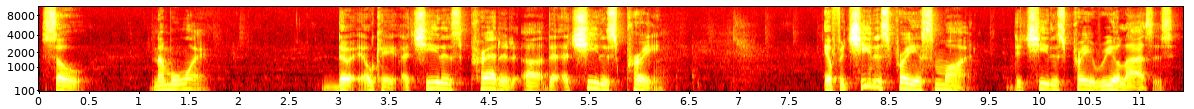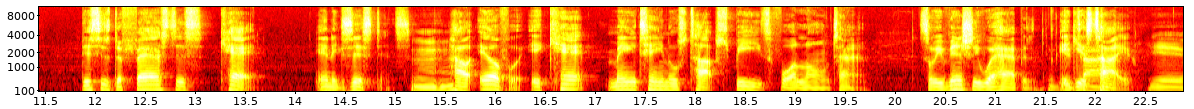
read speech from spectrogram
So, number one, the okay, a cheetah's predator, uh, the a cheetah's prey. If a cheetah's prey is smart, the cheetah's prey realizes this is the fastest cat in existence. However, it can't maintain those top speeds for a long time. So eventually, what happens? It, Get gets tired. Yeah.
